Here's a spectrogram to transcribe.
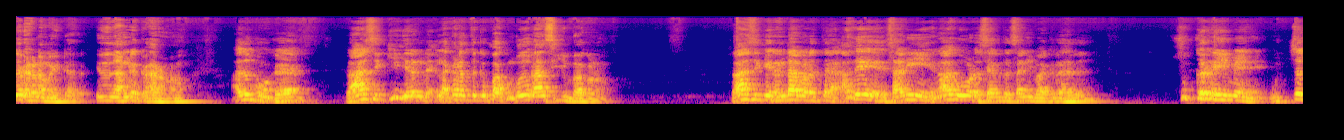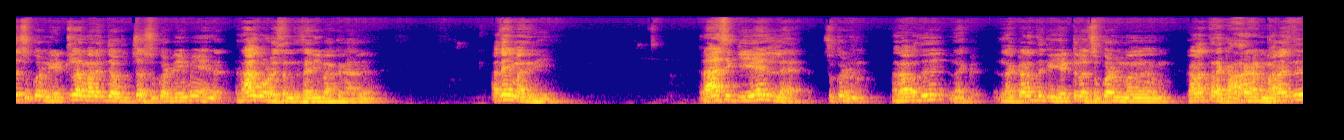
கிரகணம் ஆயிட்டார் இதுதாங்க காரணம். அதுபோக ராசிக்கு இரண்டு லக்கணத்துக்கு பார்க்கும்போது ராசிக்கும் பார்க்கணும். ராசிக்கு ரெண்டாம் இடத்தை அதே சனி ராகுவோட சேர்ந்த சனி பார்க்குறாரு. சுக்கரனையுமே உச்ச சுக்கரன் எட்டில் மறைஞ்ச உச்ச சுக்கரனையுமே ராகுவோட சேர்ந்த சனி பார்க்குறாரு. அதே மாதிரி ராசிக்கு ஏழில் சுக்கரன் அதாவது லக்கணத்துக்கு எட்டில் சுக்கிரன் ம களத்தில் காரகன் மறைஞ்சு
